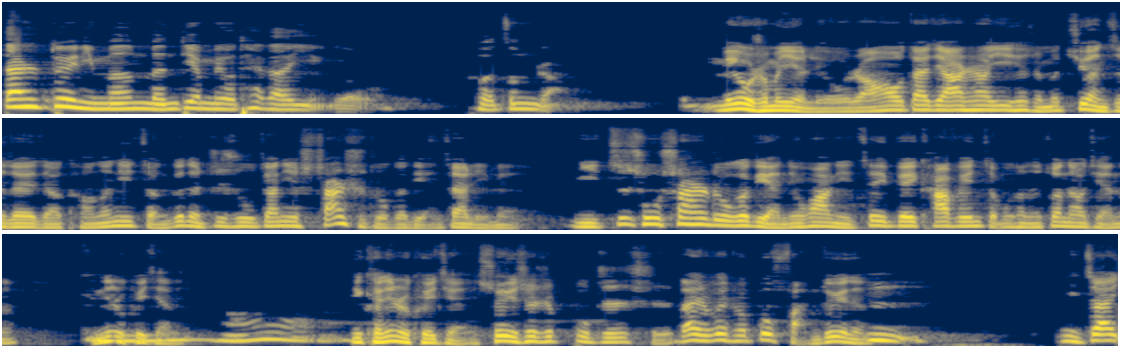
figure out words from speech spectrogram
但是对你们门店没有太大的引流和增长，没有什么引流。然后再加上一些什么券之类的，可能你整个的支出将近三十多个点在里面。你支出三十多个点的话，你这一杯咖啡你怎么可能赚到钱呢？肯定是亏钱的。哦，你肯定是亏钱，所以这是不支持。但是为什么不反对呢？嗯，你在。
